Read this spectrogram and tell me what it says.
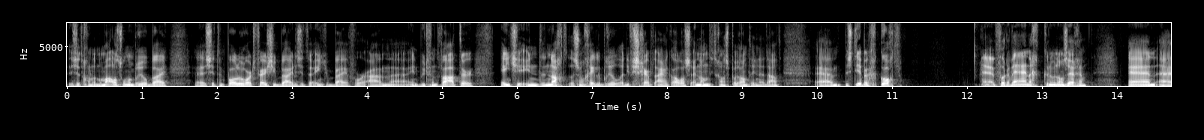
zit, gewoon een normale zonnebril bij. er zit een Polaroid versie bij. Er zit er eentje bij voor aan in de buurt van het water. Eentje in de nacht, dat is zo'n gele bril. die verscherpt eigenlijk alles. En dan die transparante inderdaad. Ehm, dus die heb ik gekocht. voor de weinig, kunnen we dan zeggen. En uh,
